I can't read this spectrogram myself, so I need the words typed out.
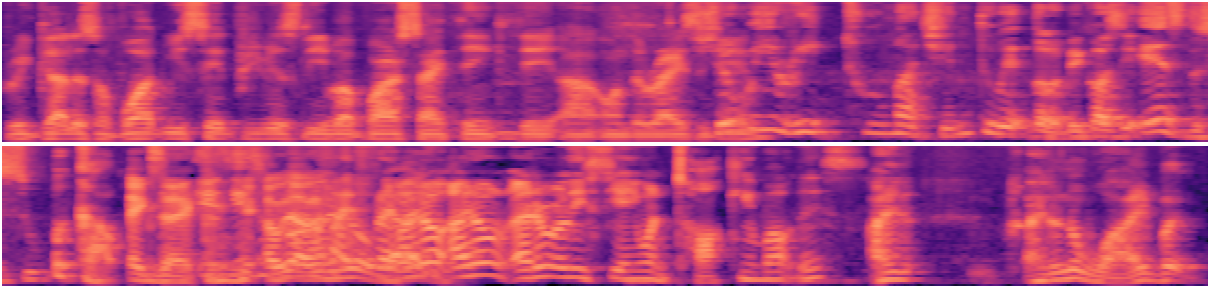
regardless of what we said previously about Barca, I think they are on the rise Should again. Should we read too much into it though? Because it is the Super Cup. Exactly. It is I- I bona fide know. I don't, I don't, I don't really see anyone talking about this. I I don't know why, but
